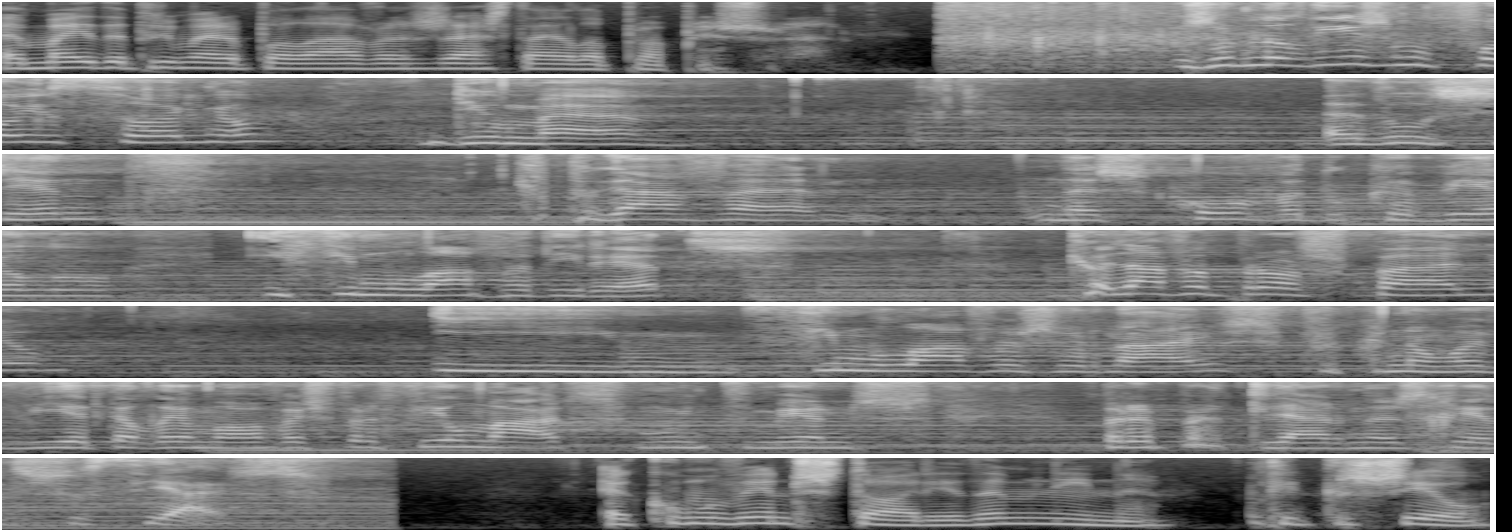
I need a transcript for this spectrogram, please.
a meio da primeira palavra, já está ela própria a chorar. O jornalismo foi o sonho de uma adolescente que pegava na escova do cabelo e simulava diretos, que olhava para o espelho e simulava jornais, porque não havia telemóveis para filmar, muito menos para partilhar nas redes sociais. A comovente história da menina que cresceu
